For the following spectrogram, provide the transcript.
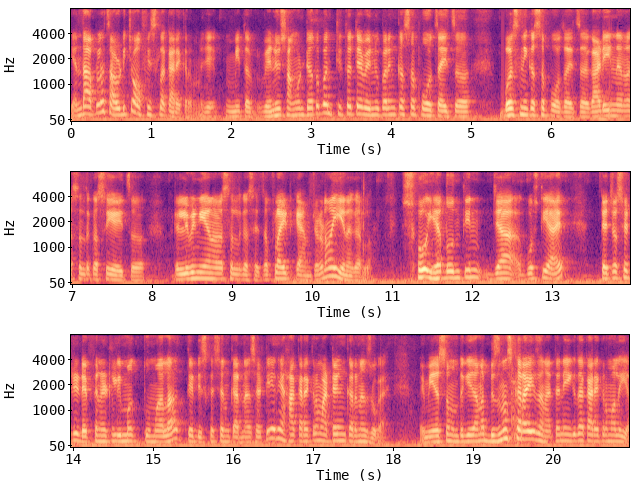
यंदा आपल्या चावडीच्या ऑफिसला कार्यक्रम म्हणजे मी तर व्हेन्यू सांगून ठेवतो पण तिथं त्या व्हेन्यूपर्यंत कसं पोहोचायचं बसनी कसं पोहोचायचं गाडी येणार असेल तर कसं यायचं रेल्वेने येणार असेल तर कसं यायचं फ्लाईट काय आमच्याकडे नाही आहे नगरला. सो ह्या दोन तीन ज्या गोष्टी आहेत त्याच्यासाठी डेफिनेटली मग तुम्हाला ते डिस्कशन करण्यासाठी आणि हा कार्यक्रम अटेंड करण्याजोगा आहे. म्हणजे मी असं म्हणतो की ज्यांना बिझनेस करायचा ना त्यांनी एकदा कार्यक्रमाला या.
